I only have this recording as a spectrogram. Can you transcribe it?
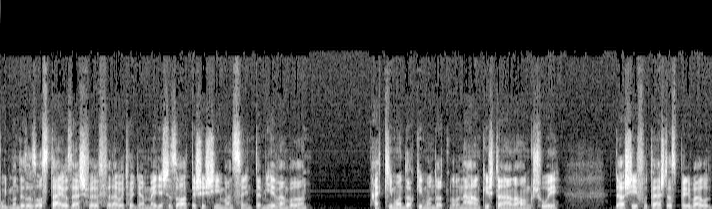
úgymond ez az osztályozás felfele, hogy hogyan megy, és az Alpes és van szerintem nyilvánvalóan, hát kimond a kimondatlan nálunk is talán a hangsúly, de a sífutást az például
